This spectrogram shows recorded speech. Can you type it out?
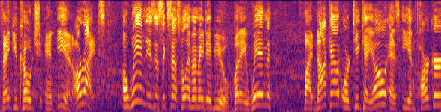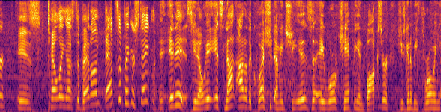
Thank you, Coach and Ian. All right. A win is a successful MMA debut, but a win by knockout or TKO, as Ian Parker is telling us to bet on, that's a bigger statement. It is. You know, it's not out of the question. I mean, she is a world champion boxer. She's going to be throwing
